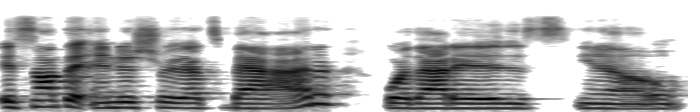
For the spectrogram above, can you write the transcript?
it's not the industry that's bad or that is, you know,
